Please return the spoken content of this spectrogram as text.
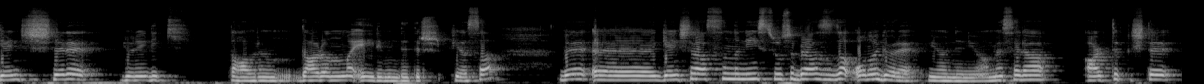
gençlere yönelik davran, davranılma eğilimindedir piyasa. Ve e, gençler aslında ne istiyorsa biraz da ona göre yönleniyor. Mesela artık işte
